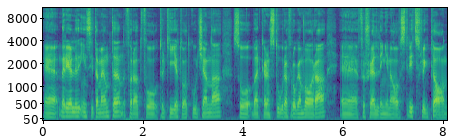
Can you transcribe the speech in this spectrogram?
Eh, när det gäller incitamenten för att få Turkiet att godkänna så verkar den stora frågan vara eh, försäljningen av stridsflygplan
